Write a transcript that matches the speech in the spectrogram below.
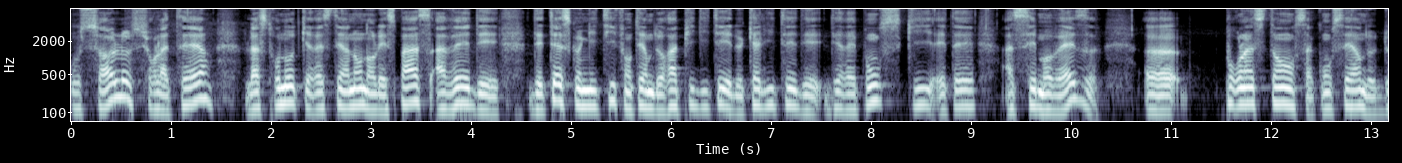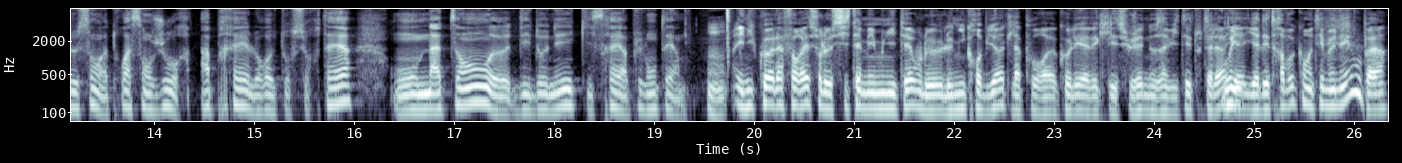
au sol sur la Terre, l'astronaute qui est resté un an dans l'espace avait des des tests cognitifs en termes de rapidité et de qualité des, des réponses qui étaient assez mauvaises. Pour l'instant, ça concerne 200 à 300 jours après le retour sur Terre. On attend euh, des données qui seraient à plus long terme. Hum. Et Nicolas Laforêt sur le système immunitaire ou le, microbiote, là pour euh, coller avec les sujets de nos invités tout à l'heure, il, y a des travaux qui ont été menés ou pas?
